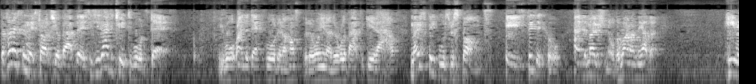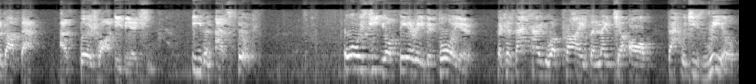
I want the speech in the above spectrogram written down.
The first thing that strikes you about this is his attitude towards death. You walk around a death ward in a hospital, you know, they're all about to give out. Most people's response is physical and emotional, the one on the other. He regards that as bourgeois deviation, even as filth. Always keep your theory before you, because that's how you apprise the nature of that which is real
